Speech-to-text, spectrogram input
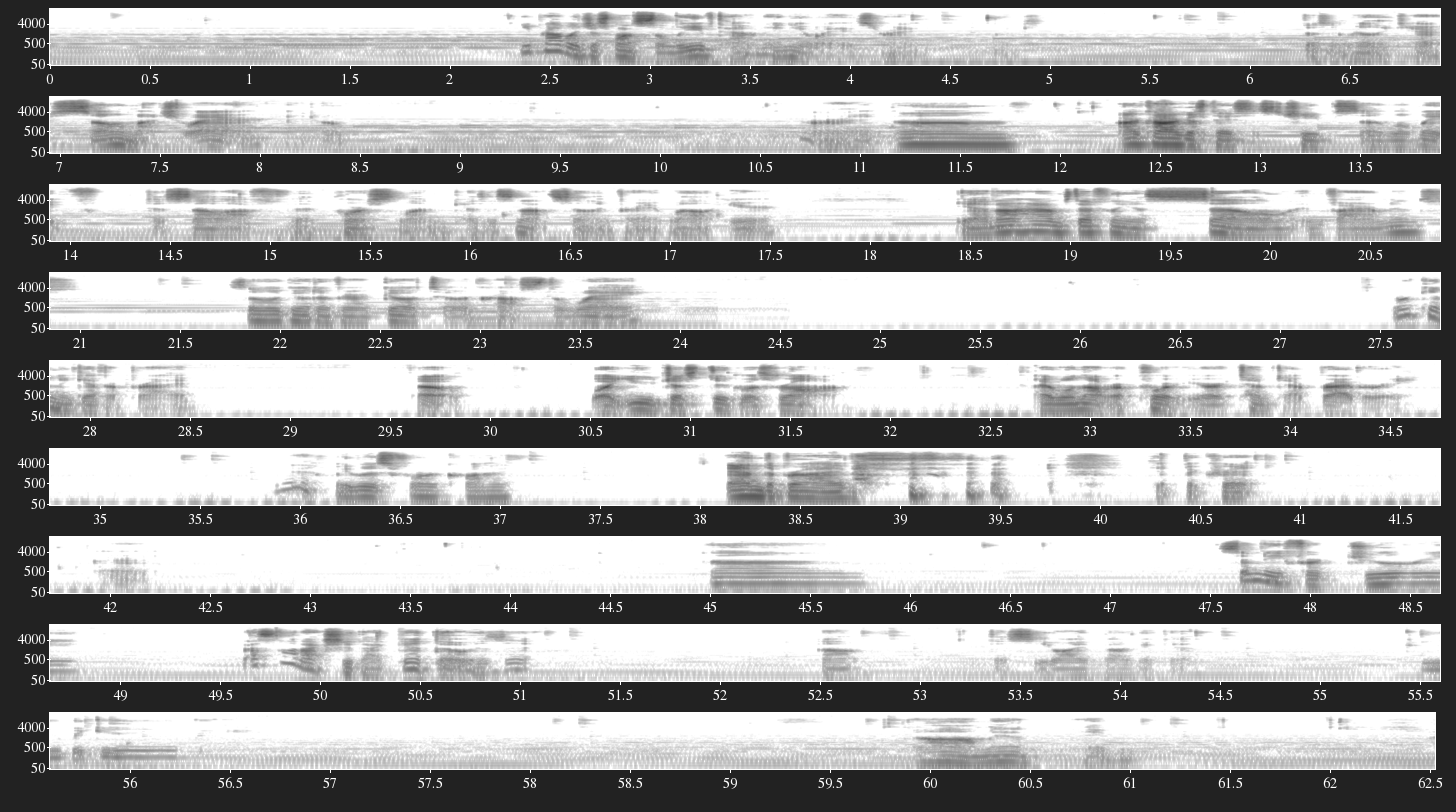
He probably just wants to leave town anyways, right? Like, doesn't really care so much where, I hope. Alright, um, our cargo space is cheap, so we'll wait to sell off the porcelain, because it's not selling very well here. Yeah, Narheim's definitely a sell environment. So we'll go to Vergoto across the way. We're gonna give a bribe. Oh, what you just did was wrong. I will not report your attempt at bribery. Yeah, we lose four kwai. And the bribe. Hypocrite. Alright. Um, 70 for jewelry. That's not actually that good though, is it? Oh, this UI bug again. Oh man, I,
